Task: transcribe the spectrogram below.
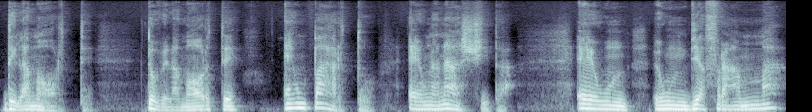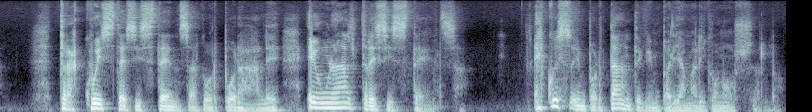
della morte, dove la morte è un parto, è una nascita, è un, è un diaframma tra questa esistenza corporale e un'altra esistenza. E questo è importante che impariamo a riconoscerlo.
